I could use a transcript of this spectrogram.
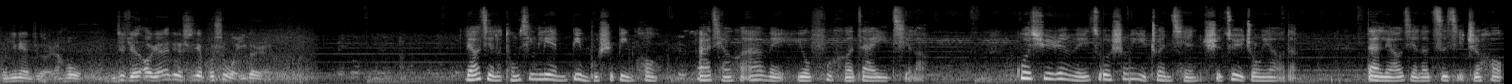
同性恋者，然后你就觉得哦，原来这个世界不是我一个人。了解了同性恋并不是病后，阿强和阿伟又复合在一起了。过去认为做生意赚钱是最重要的，但了解了自己之后，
